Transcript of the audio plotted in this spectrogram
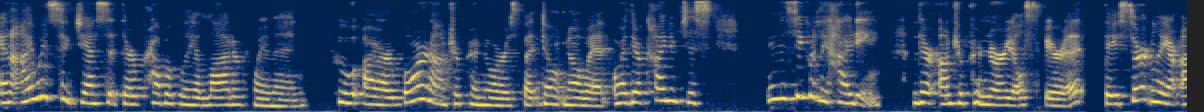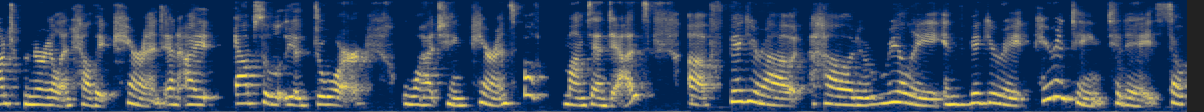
And I would suggest that there are probably a lot of women who are born entrepreneurs but don't know it, or they're kind of just secretly hiding their entrepreneurial spirit. They certainly are entrepreneurial in how they parent. And I absolutely adore watching parents, both moms and dads, uh, figure out how to really invigorate parenting today. So,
